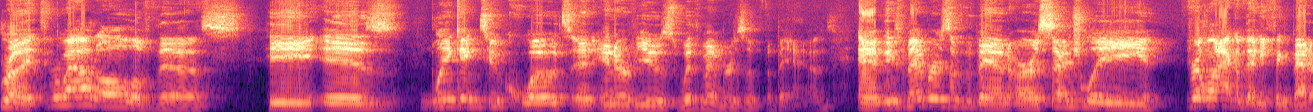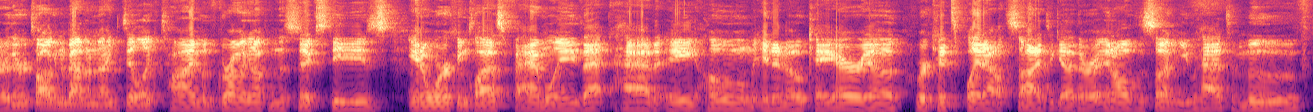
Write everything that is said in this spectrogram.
Right. Throughout all of this, he is linking to quotes and interviews with members of the band. And these members of the band are essentially, for lack of anything better, they're talking about an idyllic time of growing up in the 60s in a working class family that had a home in an okay area where kids played outside together, and all of a sudden you had to move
